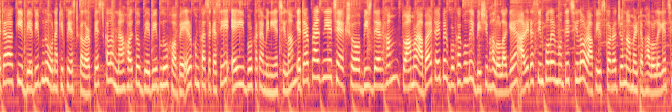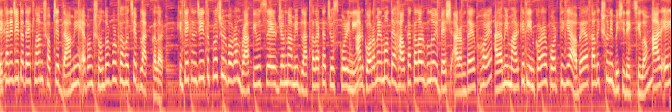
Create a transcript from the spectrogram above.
এটা কি বেবি ব্লু নাকি পেস্ট কালার পেস্ট কালার না, হয়তো বেবি ব্লু হবে। এরকম কাছাকাছি এই বোরকাটা আমি নিয়েছিলাম। এটার প্রাইস নিয়েছে একশো বিশ দেড়হাম তো আমার আবার টাইপের বোরকাগুলোই বেশি ভালো লাগে। আর এটা সিম্পলের মধ্যে ছিল রাফ ইউজ করার জন্য আমার এটা ভালো লেগেছে। এখানে যেটা দেখলাম, সবচেয়ে দামি এবং সুন্দর বোরকা হচ্ছে ব্ল্যাক কালার কিন্তু এখানে যেহেতু প্রচুর গরম রাফ ইউজের জন্য আমি ব্ল্যাক কালারটা চুজ করিনি। আর গরমের মধ্যে হালকা কালার গুলোই বেশ আরামদায়ক হয়। আর আমি মার্কেট ইন করার পর থেকে আবায়া কালেকশনই বেশি দেখছিলাম। আর এই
